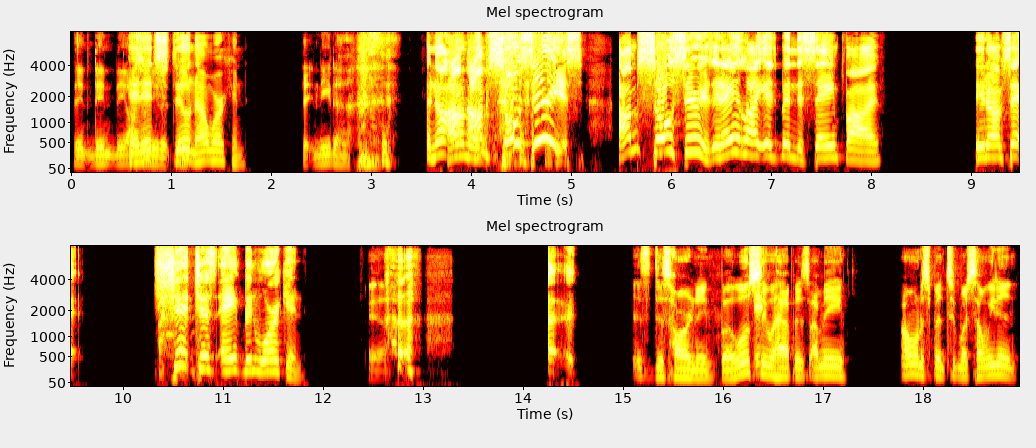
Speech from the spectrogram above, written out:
They, they, they also and it's a, still they, not working. They need a. No, I I don't know. I'm so serious. I'm so serious. It ain't like it's been the same five. You know what I'm saying? Shit just ain't been working. yeah. Uh, It's disheartening, but we'll see what happens. I mean, I don't want to spend too much time. We didn't.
